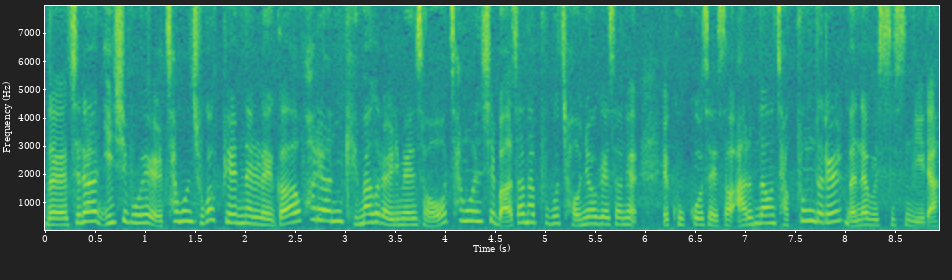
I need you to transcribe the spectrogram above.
네, 지난 25일 창원 조각 비엔날레가 화려한 개막을 알리면서 창원시 마산아프구 전역에서는 곳곳에서 아름다운 작품들을 만나볼 수 있습니다.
